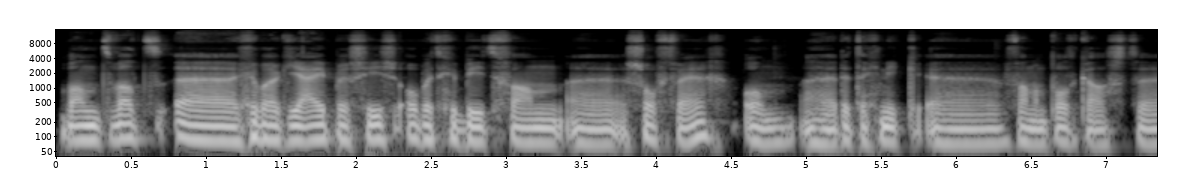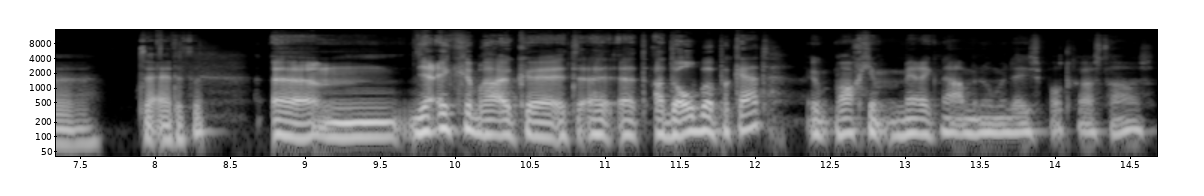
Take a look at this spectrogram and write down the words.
Want wat uh, gebruik jij precies op het gebied van uh, software om uh, de techniek van een podcast te editen? Um, ja, ik gebruik het, het Adobe pakket. Mag je merknamen noemen in deze podcast trouwens?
